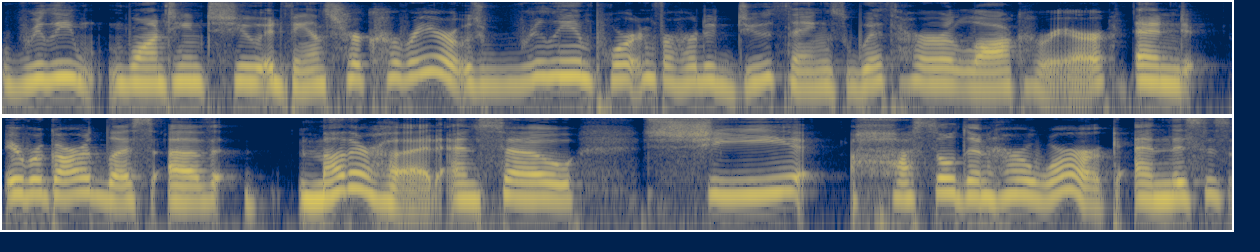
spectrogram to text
really wanting to advance her career. It was really important for her to do things with her law career and regardless of motherhood. And so she hustled in her work. And this is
